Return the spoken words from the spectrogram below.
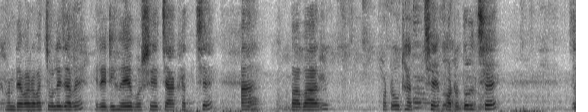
এখন দেবার আবার চলে যাবে, রেডি হয়ে বসে চা খাচ্ছে। বাবার ফটো উঠাচ্ছে, ফটো তুলছে। তো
